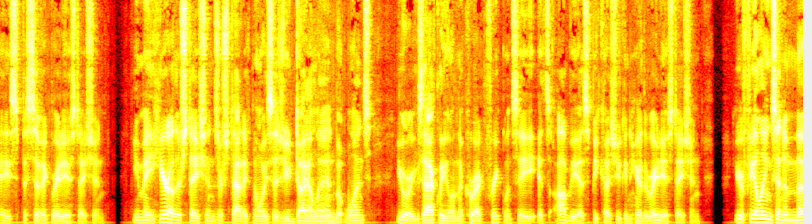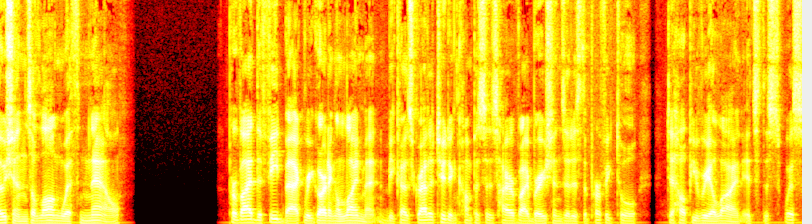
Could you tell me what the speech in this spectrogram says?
a specific radio station. You may hear other stations or static noise as you dial in, but once you are exactly on the correct frequency, it's obvious because you can hear the radio station. Your feelings and emotions, along with now, provide the feedback regarding alignment. Because gratitude encompasses higher vibrations, it is the perfect tool to help you realign. It's the Swiss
